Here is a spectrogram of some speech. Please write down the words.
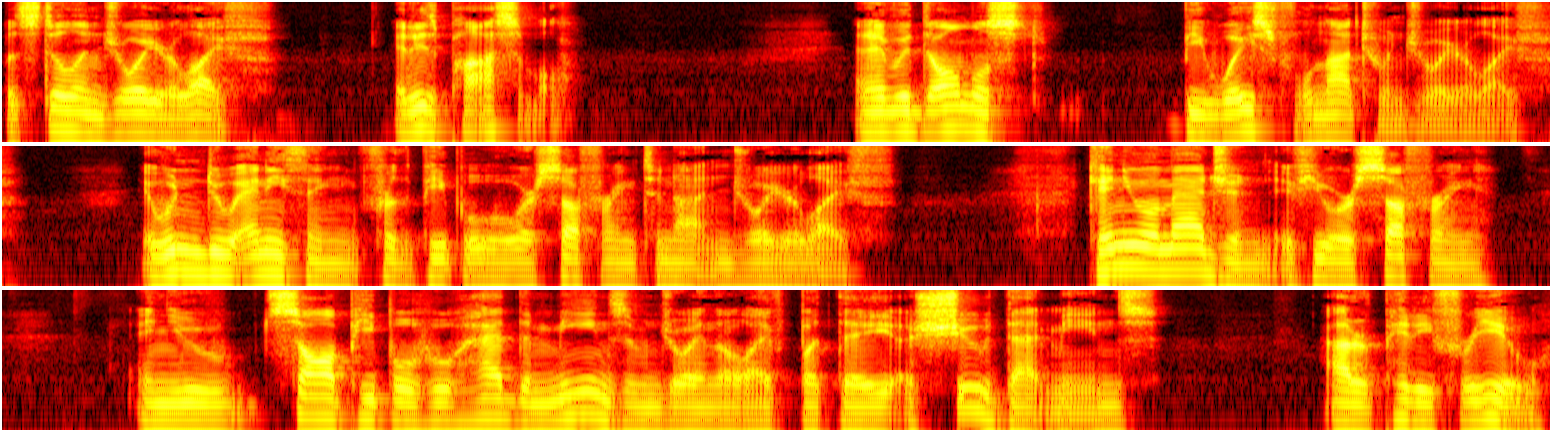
but still enjoy your life. It is possible. And it would almost be wasteful not to enjoy your life. It wouldn't do anything for the people who are suffering to not enjoy your life. Can you imagine if you were suffering and you saw people who had the means of enjoying their life, but they eschewed that means out of pity for you?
